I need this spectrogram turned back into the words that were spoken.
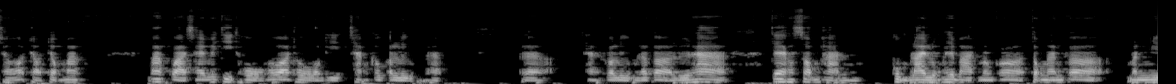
เฉพาะเจาะจงมาก มากกว่าใช้วิธีโทร เพราะว่าโทรบางทีช่างเขาก็ลืมนะครับเอ่อช่างเขาลืมแล้วก็หรือถ้าแจ้งซ่อมผ่านกลุ่มไลน์โรงพยาบาลมันก็ตรงนั้นก็มันมี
